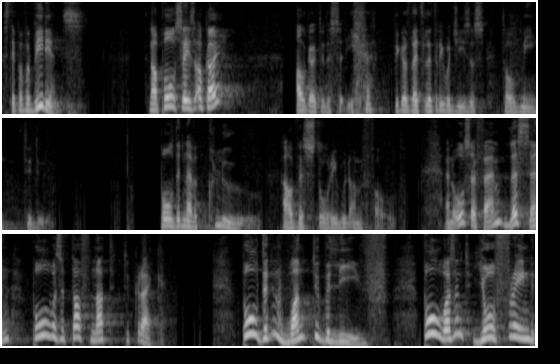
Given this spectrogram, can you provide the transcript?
a step of obedience. Now, Paul says, Okay, I'll go to the city because that's literally what Jesus told me to do. Paul didn't have a clue how this story would unfold. And also, fam, listen, Paul was a tough nut to crack. Paul didn't want to believe. Paul wasn't your friend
